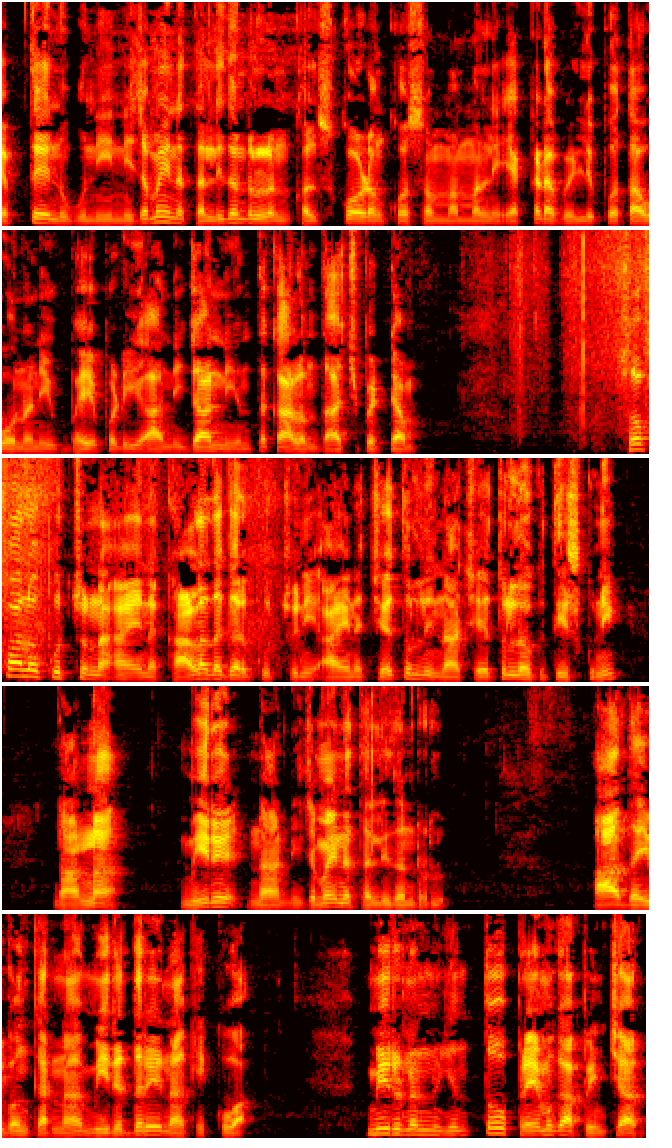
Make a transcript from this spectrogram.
చెప్తే నువ్వు నీ నిజమైన తల్లిదండ్రులను కలుసుకోవడం కోసం మమ్మల్ని ఎక్కడ వెళ్ళిపోతావోనని భయపడి ఆ నిజాన్ని ఎంతకాలం దాచిపెట్టాం. సోఫాలో కూర్చున్న ఆయన కాళ్ళ దగ్గర కూర్చుని ఆయన చేతుల్ని నా చేతుల్లోకి తీసుకుని నాన్న మీరే నా నిజమైన తల్లిదండ్రులు. ఆ దైవం కన్నా మీరిద్దరే నాకు ఎక్కువ మీరు నన్ను ఎంతో ప్రేమగా పెంచారు.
